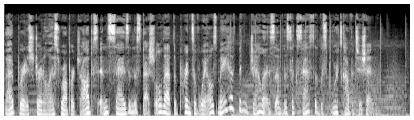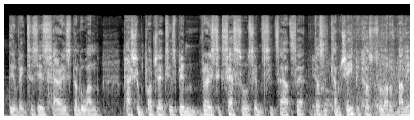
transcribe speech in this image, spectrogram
But British journalist Robert Jobson says in the special that the Prince of Wales may have been jealous of the success of the sports competition. The Invictus is Harry's number one passion project. It's been very successful since its outset. It doesn't come cheap, it costs a lot of money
